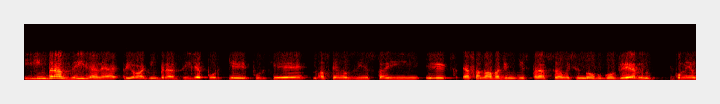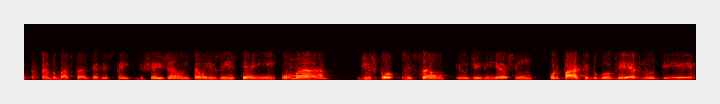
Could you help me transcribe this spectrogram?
E em Brasília, né, Arioli? Em Brasília, por quê? Porque nós temos visto aí essa nova administração, esse novo governo, comentando bastante a respeito de feijão. Então, existe aí uma disposição, eu diria assim, por parte do governo de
